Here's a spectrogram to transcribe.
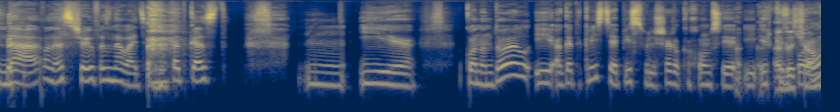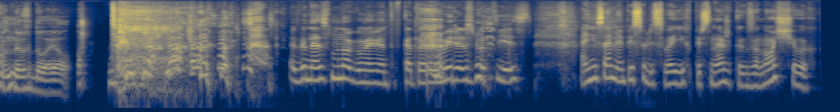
Да, у нас еще и познавательный подкаст. И Конан Дойл и Агата Кристи описывали Шерлока Холмса и А Эркюля зачем он их доил? У нас много моментов, которые вырежут, есть. Они сами описывали своих персонажей как заносчивых,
